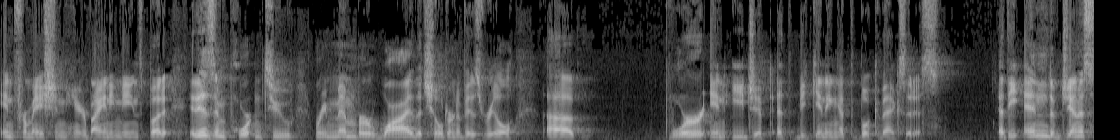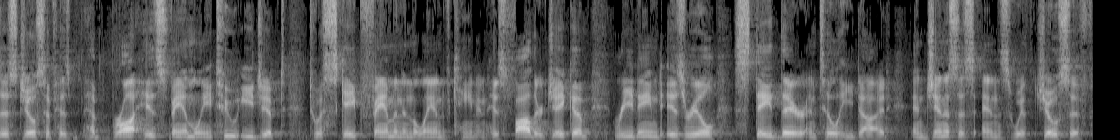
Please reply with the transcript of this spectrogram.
information here by any means, but it is important to remember why the children of Israel uh, were in Egypt at the beginning at the book of Exodus. At the end of Genesis, Joseph has have brought his family to Egypt to escape famine in the land of Canaan. His father Jacob, renamed Israel, stayed there until he died. And Genesis ends with Joseph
